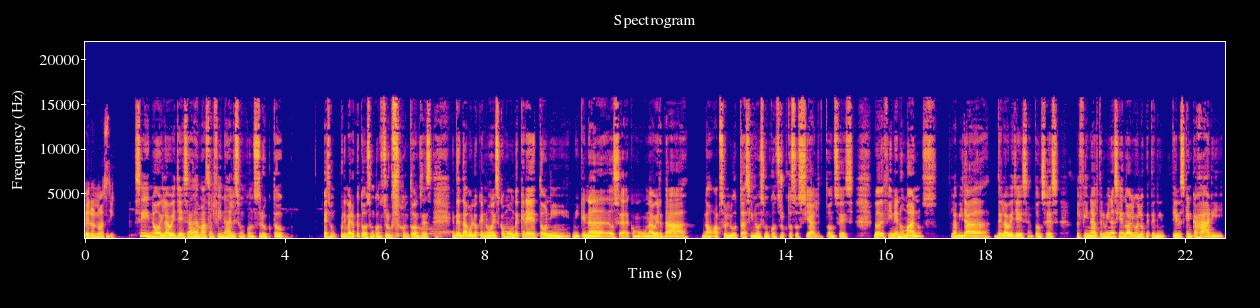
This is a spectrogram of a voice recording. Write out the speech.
pero no así. Sí, no, y la belleza además al final es un constructo es un, primero que todo es un constructo, entonces entendamos lo que no es como un decreto ni, ni que nada, o sea, como una verdad, no, absoluta, sino es un constructo social, entonces lo definen humanos, la mirada de la belleza, entonces al final termina siendo algo en lo que tienes que encajar y,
